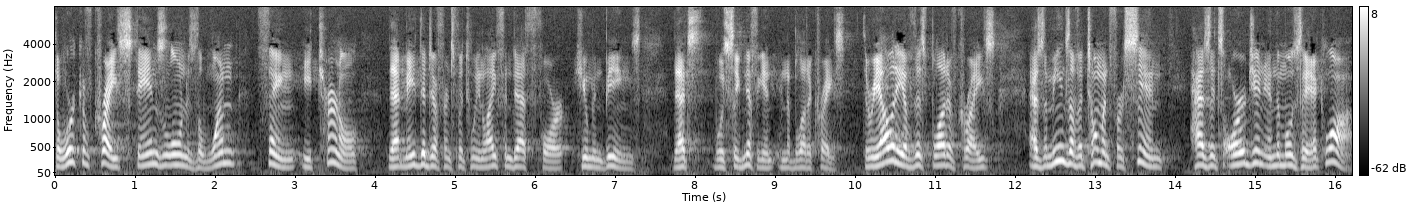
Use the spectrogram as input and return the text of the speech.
The work of Christ stands alone as the one thing eternal that made the difference between life and death for human beings. That was significant in the blood of Christ. The reality of this blood of Christ as a means of atonement for sin has its origin in the Mosaic law.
